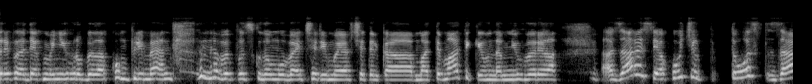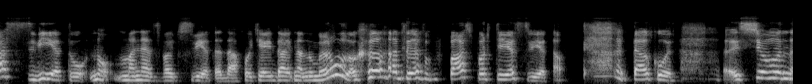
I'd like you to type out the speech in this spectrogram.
Наприклад, як мені робила комплімент на випускному вечорі моя вчителька математики, вона мені говорила: а зараз я хочу тост за світу. Ну, мене звуть Свята, да, хоч я й дай на нумеролог, а в паспорті є Свята. Так от, що вон,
